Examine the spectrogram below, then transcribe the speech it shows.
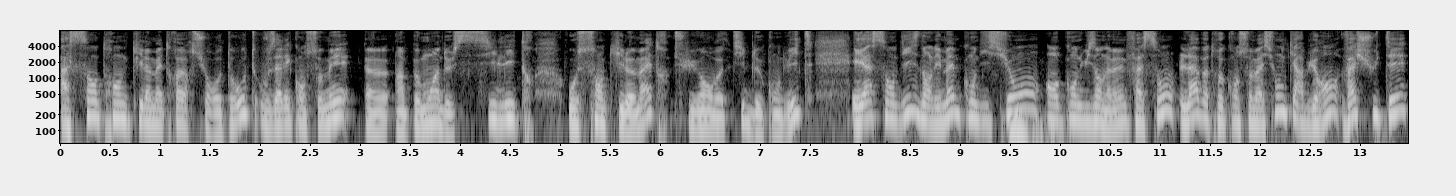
à 130 km/h sur autoroute, vous allez consommer euh, un peu moins de 6 litres au 100 km, suivant votre type de conduite. Et à 110, dans les mêmes conditions, en conduisant de la même façon, là, votre consommation de carburant va chuter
